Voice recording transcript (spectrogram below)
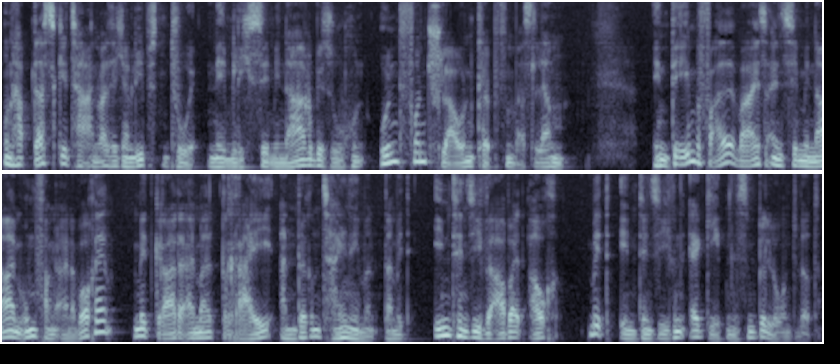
und habe das getan, was ich am liebsten tue, nämlich Seminare besuchen und von schlauen Köpfen was lernen. In dem Fall war es ein Seminar im Umfang einer Woche mit gerade einmal drei anderen Teilnehmern, damit intensive Arbeit auch mit intensiven Ergebnissen belohnt wird.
